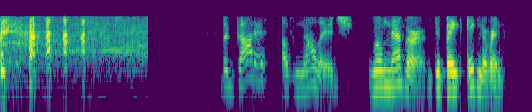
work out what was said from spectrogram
the goddess of knowledge will never debate ignorance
